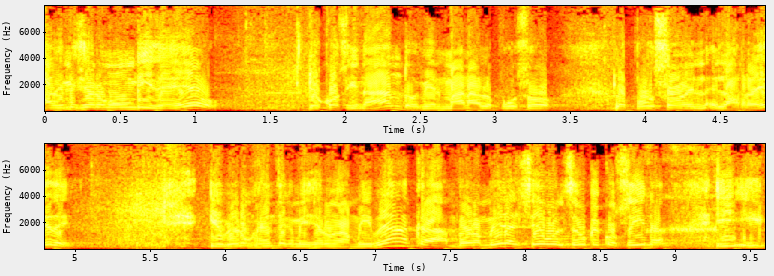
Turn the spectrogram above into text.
A mí me hicieron un video, yo cocinando, mi hermana lo puso, lo puso en las redes. Y hubieron gente que me dijeron a mí, ven acá, pero mira el ciego, el ciego que cocina, y, y-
